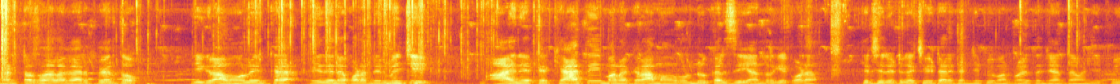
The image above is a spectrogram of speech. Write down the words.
ఘంటసాల గారి పేరుతో ఈ గ్రామంలో ఇంకా ఏదైనా కూడా నిర్మించి ఆయన యొక్క ఖ్యాతి మన గ్రామం రెండు కలిసి అందరికీ కూడా తెలిసేటట్టుగా చేయడానికి అని చెప్పి మన ప్రయత్నం చేద్దామని చెప్పి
